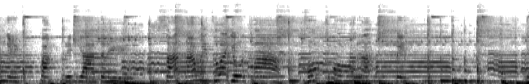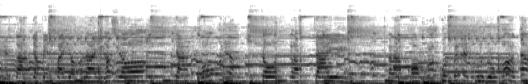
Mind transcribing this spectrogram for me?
งเอกปริญญาตรี สาขาวิศวโยธาของมอรังสิตเหตุการณ์จะเป็นไปอย่างไรครับพี่น้อง จากของเรื่องโจรกลับใจกลับขอบพระคุณพระเดชคุณหลวงพ่อเจ้า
